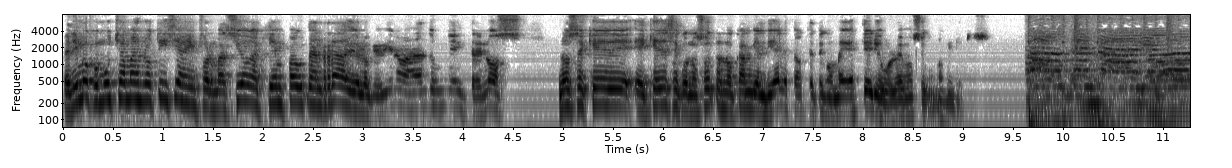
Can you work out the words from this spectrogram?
Venimos con muchas más noticias e información aquí en Pauta en Radio. Lo que viene bajando un entre nos. No se quede, eh, quédese con nosotros, no cambia el día. Está usted en Omega Estéreo. Volvemos en unos minutos. Pauta en Radio.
